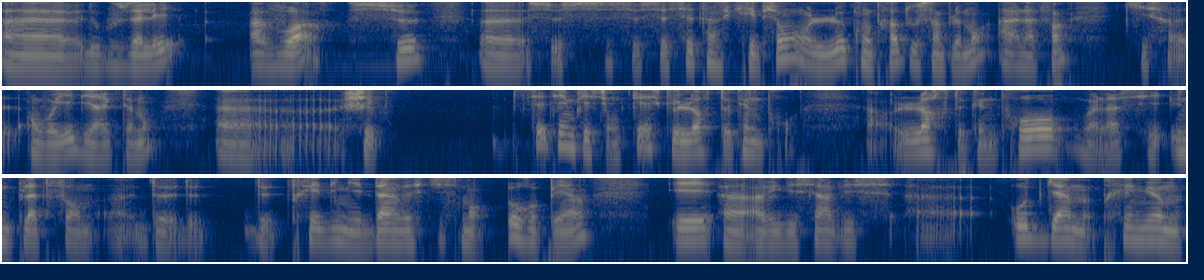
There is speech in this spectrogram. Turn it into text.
Euh, donc vous allez avoir ce, euh, cette inscription, le contrat tout simplement à la fin qui sera envoyé directement euh, chez vous. Septième question, qu'est-ce que Lord Token Pro? Alors Token Pro, voilà, c'est une plateforme euh, de, de, trading et d'investissement européen et avec des services haut de gamme premium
